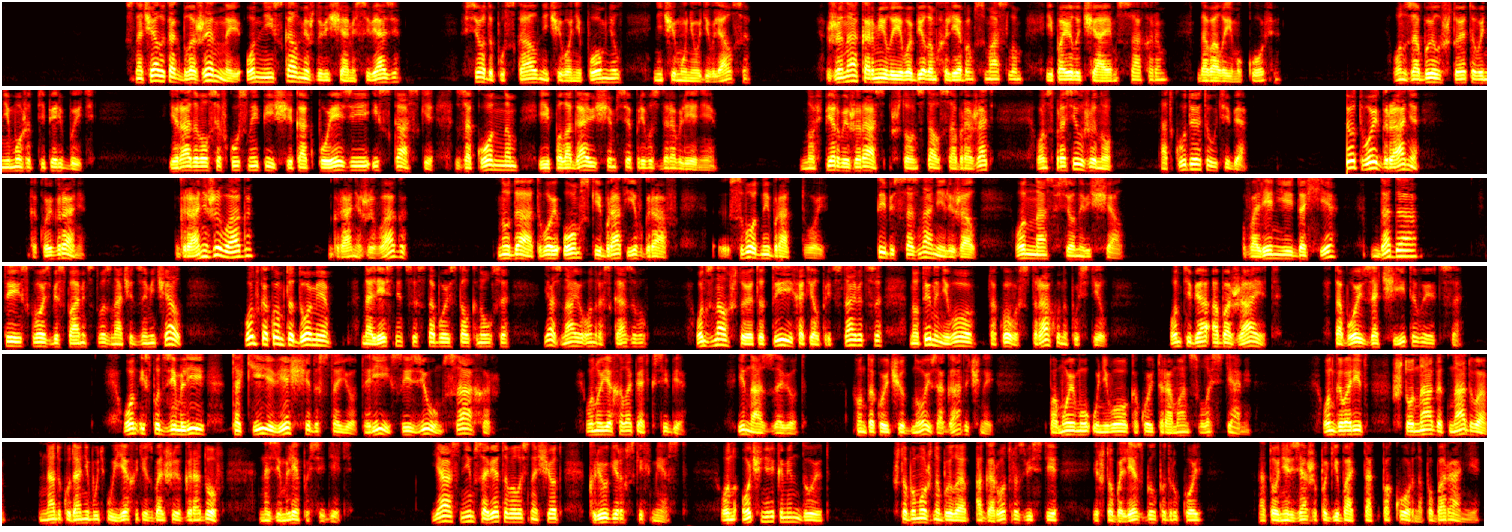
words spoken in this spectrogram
Сначала, как блаженный, он не искал между вещами связи, все допускал, ничего не помнил, ничему не удивлялся. Жена кормила его белым хлебом с маслом и поила чаем с сахаром, давала ему кофе. Он забыл, что этого не может теперь быть, и радовался вкусной пище, как поэзии и сказке, законном и полагающемся при выздоровлении. Но в первый же раз, что он стал соображать, он спросил жену, «Откуда это у тебя?» «Все твой Граня». «Какой Граня?» «Граня Живаго». «Граня Живаго?» «Ну да, твой омский брат Евграф, сводный брат твой». Ты без сознания лежал, он нас все навещал. В Оленьей дахе? Да-да. Ты сквозь беспамятство, значит, замечал. Он в каком-то доме на лестнице с тобой столкнулся. Я знаю, он рассказывал. Он знал, что это ты, и хотел представиться, но ты на него такого страху напустил. Он тебя обожает, тобой зачитывается. Он из-под земли такие вещи достает — рис, изюм, сахар. Он уехал опять к себе и нас зовет. Он такой чудной, загадочный. По-моему, у него какой-то роман с властями. Он говорит, что на год, на два надо куда-нибудь уехать из больших городов, на земле посидеть. Я с ним советовалась насчет крюгеровских мест. Он очень рекомендует, чтобы можно было огород развести и чтобы лес был под рукой, а то нельзя же погибать так покорно, по баранье.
